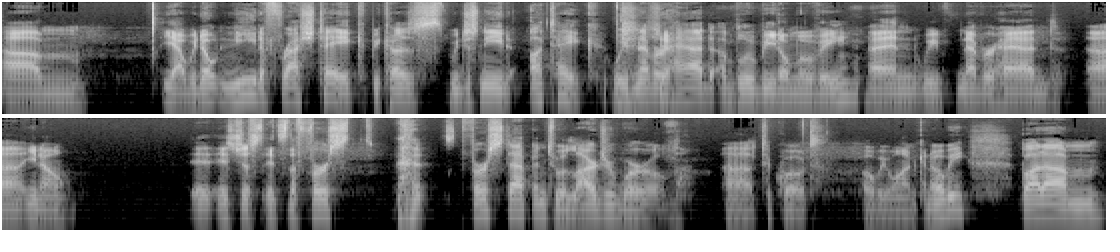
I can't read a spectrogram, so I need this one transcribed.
Um, yeah, we don't need a fresh take because we just need a take. We've never Yeah. had a Blue Beetle movie, and we've never had, uh, you know, it, it's just it's the first first step into a larger world, uh, to quote Obi Wan Kenobi. But um,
